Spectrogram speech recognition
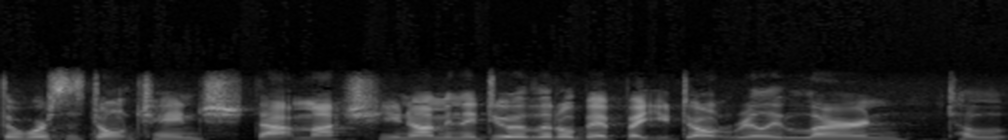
the horses don't change that much. You know, I mean, they do a little bit, but you don't really learn to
